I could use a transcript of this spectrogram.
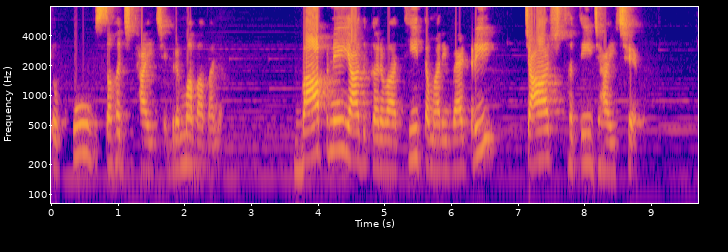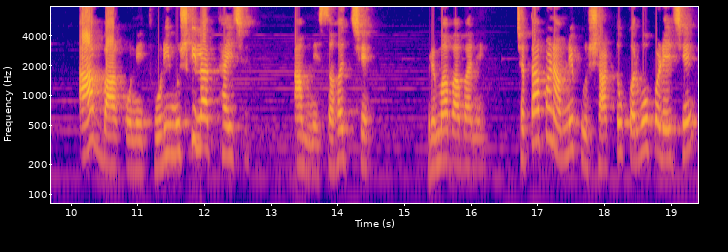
તો ખૂબ સહજ થાય છે બ્રહ્મા બાબાના. બાપને યાદ કરવાથી તમારી બેટરી ચાર્જ થતી જાય છે. આ બાળકોને થોડી મુશ્કેલાત થાય છે. આમને સહજ છે. બ્રહ્મા બાબાને છતાં પણ આમને પુરુષાર્થ તો કરવો પડે છે.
